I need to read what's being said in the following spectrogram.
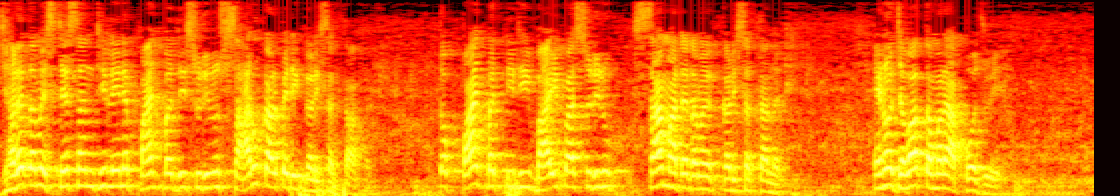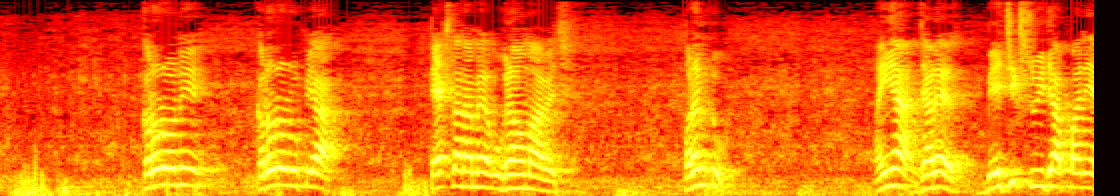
જ્યારે તમે સ્ટેશનથી લઈને પાંચ બત્તી સુધીનું સારું કાર્પેટિંગ કરી શકતા હોય, તો પાંચ બત્તીથી બાવીપાસ સુધીનું શા માટે તમે કરી શકતા નથી? એનો જવાબ તમારે આપવો જોઈએ. કરોડોની, કરોડો રૂપિયા ટેક્સના નામે ઉઘરાવવામાં આવે છે. પરંતુ અહીંયા જ્યારે બેઝિક સુવિધા આપવાની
